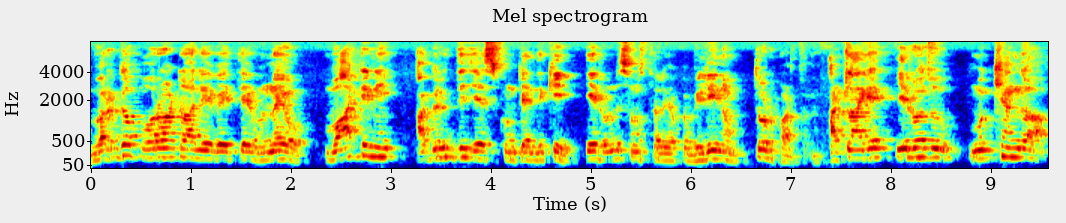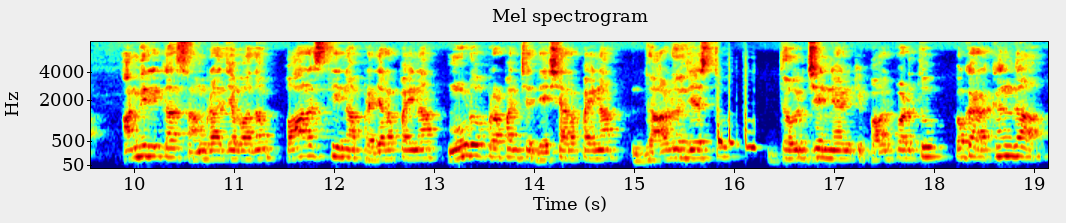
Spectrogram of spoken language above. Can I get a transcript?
వర్గ పోరాటాలు ఏవైతే ఉన్నాయో వాటిని అభివృద్ధి చేసుకుంటేందుకు ఈ రెండు సంస్థల యొక్క విలీనం తోడ్పడుతుంది. అట్లాగే ఈరోజు ముఖ్యంగా అమెరికా సామ్రాజ్యవాదం పాలస్తీనా ప్రజలపైన మూడో ప్రపంచ దేశాలపైన దాడులు చేస్తూ దౌర్జన్యానికి పాల్పడుతూ ఒక రకంగా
